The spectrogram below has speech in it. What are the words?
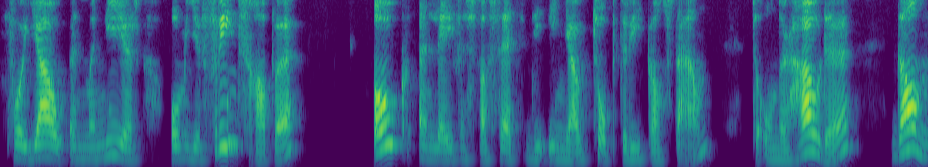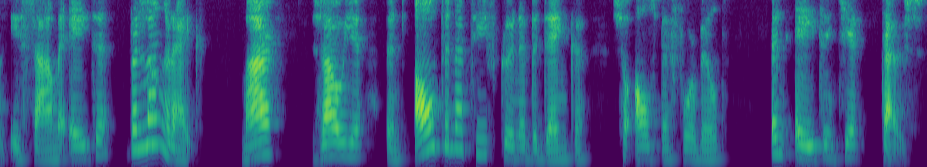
voor jou een manier om je vriendschappen, ook een levensfacet die in jouw top 3 kan staan, te onderhouden, dan is samen eten belangrijk. Maar zou je een alternatief kunnen bedenken, zoals bijvoorbeeld een etentje thuis?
